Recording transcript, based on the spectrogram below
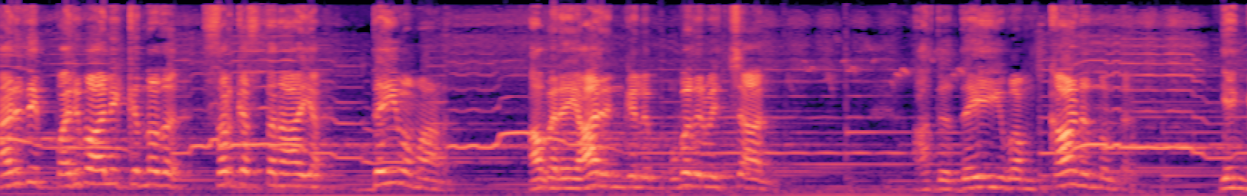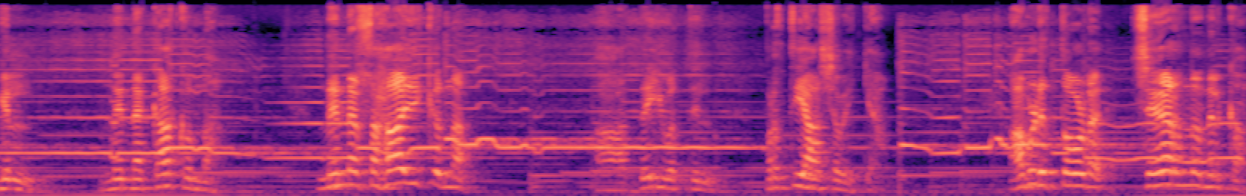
കരുതി പരിപാലിക്കുന്നത് സ്വർഗസ്ഥനായ ദൈവമാണ്. അവരെ ആരെങ്കിലും ഉപദ്രവിച്ചാൽ അത് ദൈവം കാണുന്നുണ്ട്. എങ്കിൽ നിന്നെ കാക്കുന്ന നിന്നെ സഹായിക്കുന്ന ആ ദൈവത്തിൽ പ്രത്യാശ വയ്ക്കാം. അവിടുത്തോട് ചേർന്ന് നിൽക്കാം.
